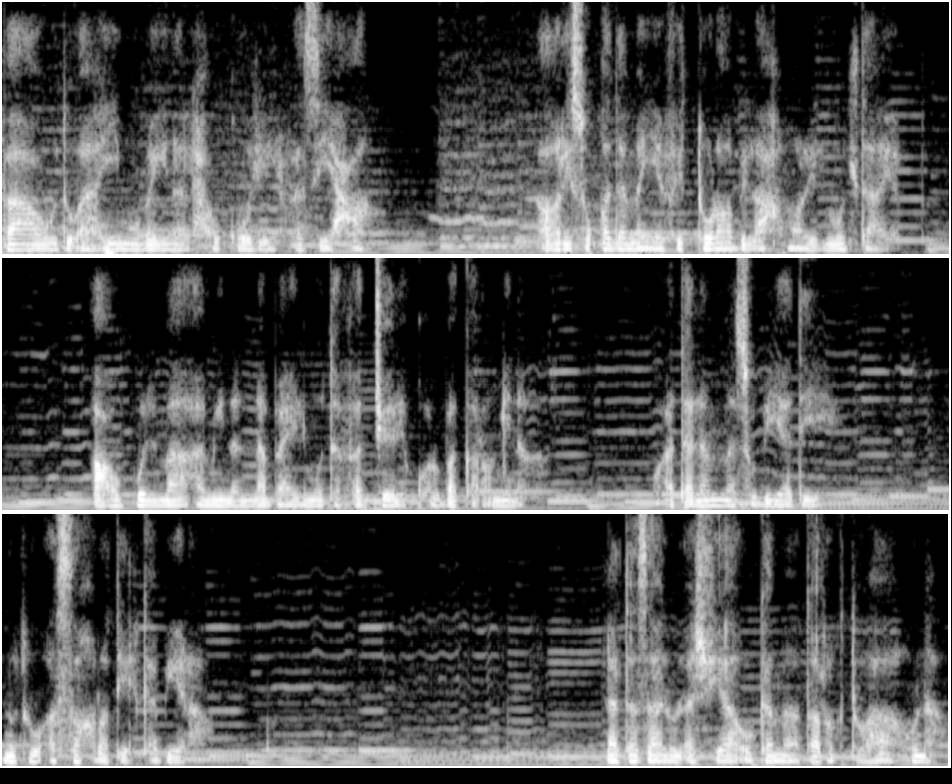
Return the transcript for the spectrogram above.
فأعود أهيم بين الحقول الفسيحة. أغرس قدمي في التراب الأحمر الملتهب. أعب الماء من النبع المتفجر قرب كرمنا. وأتلمس بيدي نتوء الصخرة الكبيرة. لا تزال الأشياء كما تركتها هناك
